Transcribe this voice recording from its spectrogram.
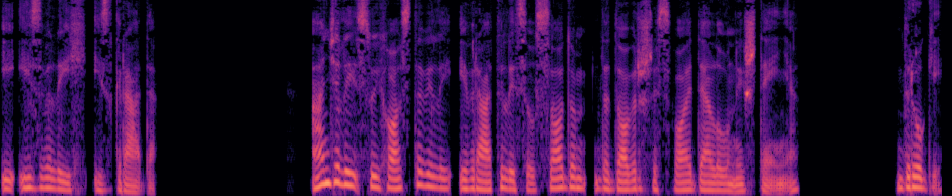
i izveli ih iz grada. Anđeli su ih ostavili i vratili se u Sodom da dovrše svoje delo uništenja. Drugi,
